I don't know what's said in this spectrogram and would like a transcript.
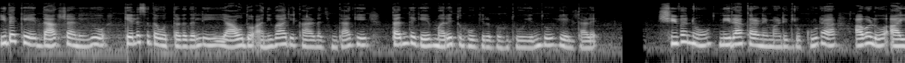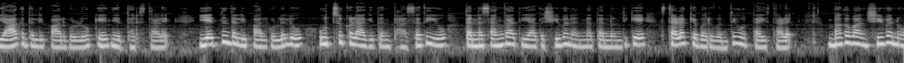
ಇದಕ್ಕೆ ದಾಕ್ಷಾಣಿಯು ಕೆಲಸದ ಒತ್ತಡದಲ್ಲಿ ಯಾವುದೋ ಅನಿವಾರ್ಯ ಕಾರಣದಿಂದಾಗಿ ತಂದೆಗೆ ಮರೆತು ಹೋಗಿರಬಹುದು ಎಂದು ಹೇಳ್ತಾಳೆ. ಶಿವನು ನಿರಾಕರಣೆ ಮಾಡಿದರೂ ಕೂಡ ಅವಳು ಆ ಯಾಗದಲ್ಲಿ ಪಾಲ್ಗೊಳ್ಳೋಕೆ ನಿರ್ಧರಿಸ್ತಾಳೆ. ಯಜ್ಞದಲ್ಲಿ ಪಾಲ್ಗೊಳ್ಳಲು ಉತ್ಸುಕಳಾಗಿದ್ದಂತಹ ಸತಿಯು ತನ್ನ ಸಂಗಾತಿಯಾದ ಶಿವನನ್ನು ತನ್ನೊಂದಿಗೆ ಸ್ಥಳಕ್ಕೆ ಬರುವಂತೆ ಒತ್ತಾಯಿಸ್ತಾಳೆ. ಭಗವಾನ್ ಶಿವನು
